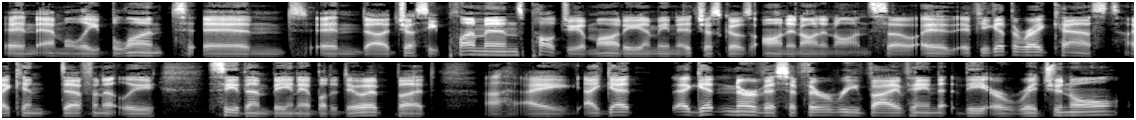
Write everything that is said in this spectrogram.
and Emily Blunt and and uh, Jesse Plemons, Paul Giamatti. I mean, it just goes on and on and on. So if you get the right cast, I can definitely see them being able to do it. But uh, I I get I get nervous if they're reviving the original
